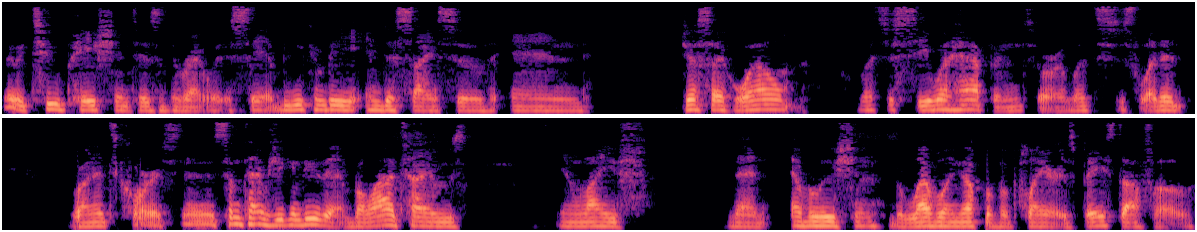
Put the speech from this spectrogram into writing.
maybe too patient isn't the right way to say it, but you can be indecisive and just like, well, let's just see what happens or let's just let it run its course. And sometimes you can do that, but a lot of times in life, that evolution, the leveling up of a player is based off of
